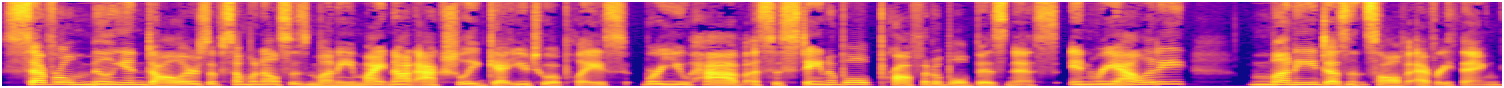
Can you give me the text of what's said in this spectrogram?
Several million dollars of someone else's money might not actually get you to a place where you have a sustainable, profitable business. In reality, money doesn't solve everything.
